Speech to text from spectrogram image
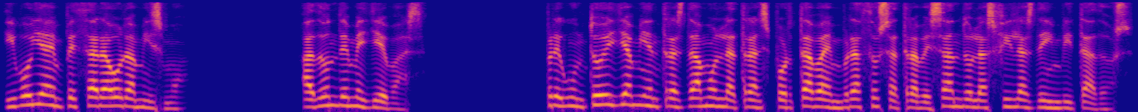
Y voy a empezar ahora mismo. ¿A dónde me llevas? Preguntó ella mientras Damon la transportaba en brazos atravesando las filas de invitados.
